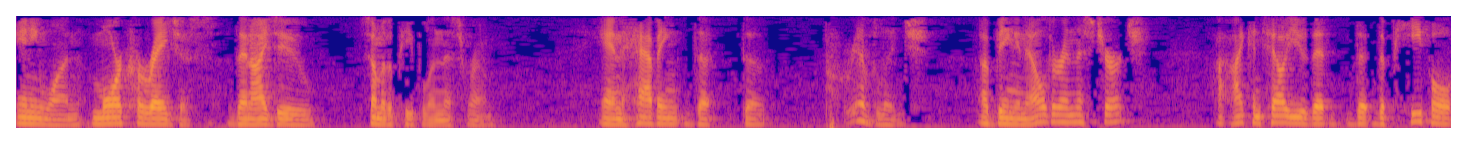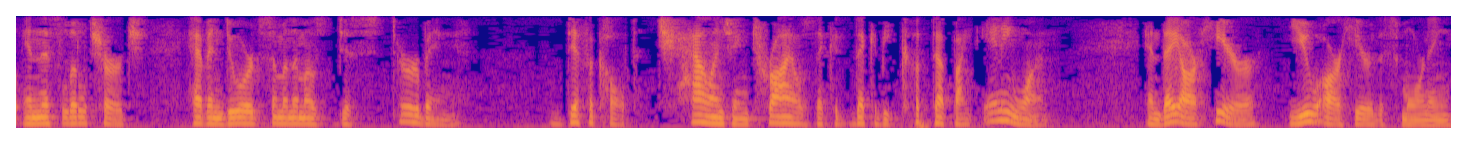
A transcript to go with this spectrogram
anyone more courageous than I do some of the people in this room. And having the, the privilege of being an elder in this church, I, I can tell you that the, the people in this little church have endured some of the most disturbing, difficult, challenging trials that could, that could be cooked up by anyone. And they are here, you are here this morning,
